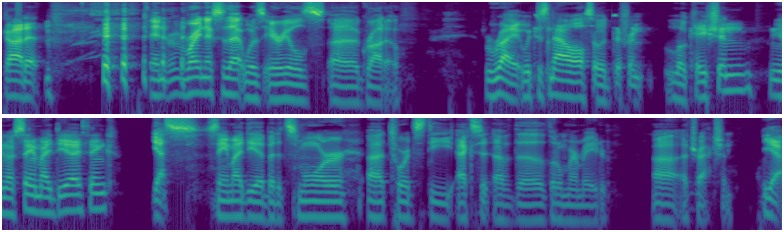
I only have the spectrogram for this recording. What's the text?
Got it. and right next to that was Ariel's uh, grotto. right, which is now also a different location. You know, same idea, I think. Yes, same idea, but it's more uh, towards the exit of the Little Mermaid uh, attraction. Yeah.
